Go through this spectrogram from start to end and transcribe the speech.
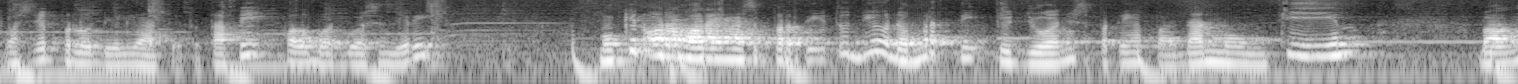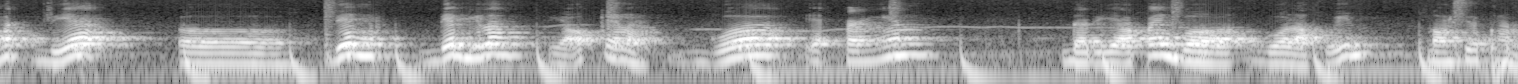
maksudnya perlu dilihat gitu. Tapi kalau buat gue sendiri, mungkin orang-orang yang seperti itu dia udah ngerti tujuannya seperti apa dan mungkin banget dia eh, dia dia bilang ya oke lah gue ya pengen dari apa yang gue gua lakuin menghasilkan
